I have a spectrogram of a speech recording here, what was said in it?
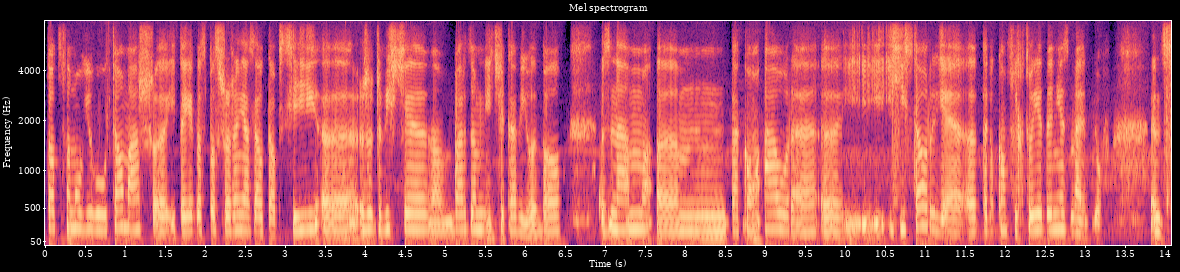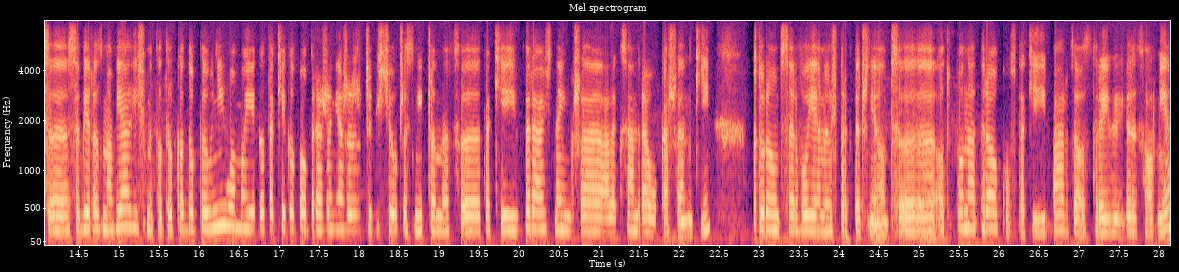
to, co mówił Tomasz y, i te jego spostrzeżenia z autopsji rzeczywiście no, bardzo mnie ciekawiły, bo znam taką aurę i, i historię tego konfliktu jedynie z mediów. Więc sobie rozmawialiśmy, to tylko dopełniło mojego takiego wyobrażenia, że rzeczywiście uczestniczymy w takiej wyraźnej grze Aleksandra Łukaszenki, którą obserwujemy już praktycznie od, e, od ponad roku w takiej bardzo ostrej e, formie.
